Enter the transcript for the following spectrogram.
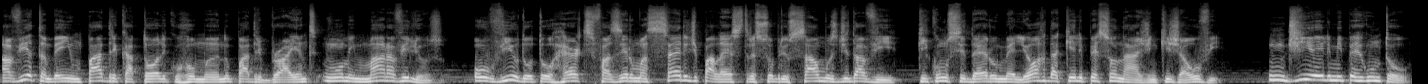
Havia também um padre católico romano, Padre Bryant, um homem maravilhoso. Ouvi o Dr. Hertz fazer uma série de palestras sobre os Salmos de Davi, que considero o melhor daquele personagem que já ouvi. Um dia ele me perguntou:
